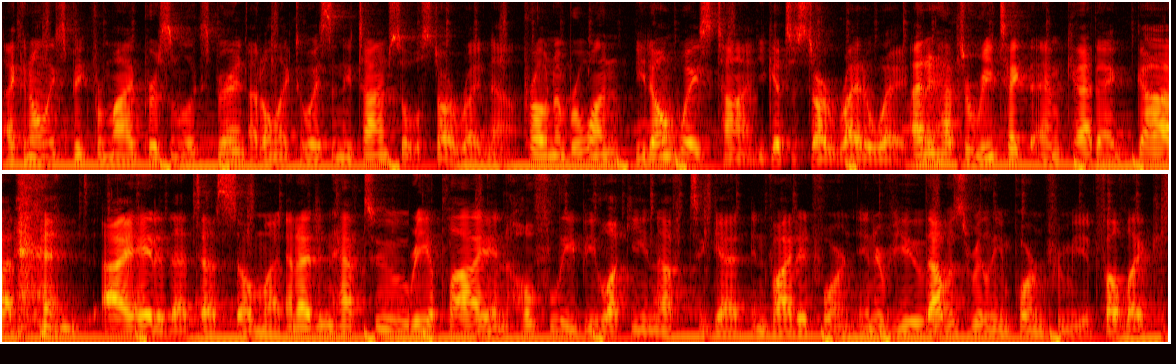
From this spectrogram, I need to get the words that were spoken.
I can only speak from my personal experience. I don't like to waste any time, so we'll start right now. Pro number one, you don't waste time. You get to start right away. I didn't have to retake the MCAT, thank God, and I hated that test so much. And I didn't have to reapply and hopefully be lucky enough to get invited for an interview. That was really important for me. It felt like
